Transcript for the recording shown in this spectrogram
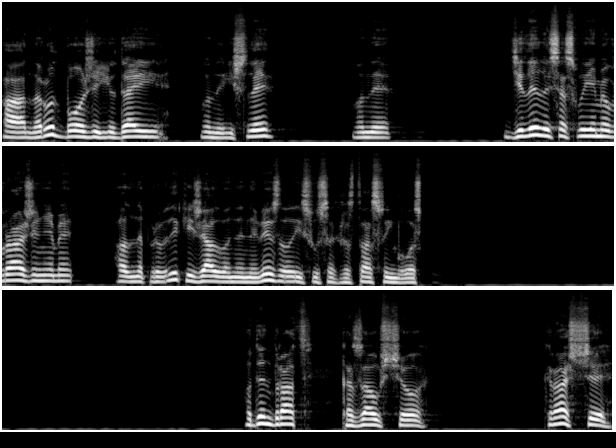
А народ Божий, юдеї, вони йшли, вони ділилися своїми враженнями, але на превеликий жаль вони не визнали Ісуса Христа своїм Господом. Один брат казав, що краще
